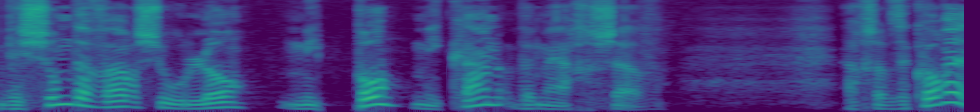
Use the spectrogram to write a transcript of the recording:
ושום דבר שהוא לא מפה, מכאן ומעכשיו. עכשיו זה קורה,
